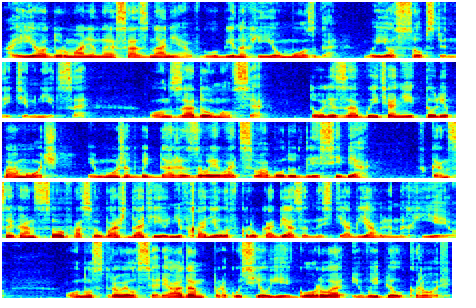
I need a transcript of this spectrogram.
а ее одурманенное сознание в глубинах ее мозга, в ее собственной темнице. Он задумался, то ли забыть о ней, то ли помочь, и, может быть, даже завоевать свободу для себя. В конце концов, освобождать ее не входило в круг обязанностей, объявленных ею. Он устроился рядом, прокусил ей горло и выпил кровь.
